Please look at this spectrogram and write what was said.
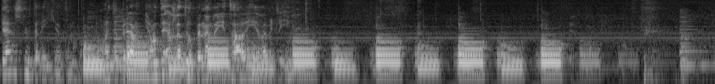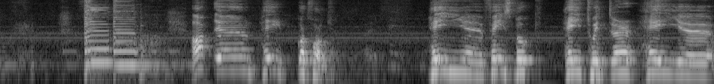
Där slutar likheterna. Jag har, inte bränt, jag har inte eldat upp en enda gitarr i hela mitt liv. Ja, eh, hej gott folk. Hej eh, Facebook, hej Twitter, hej eh,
